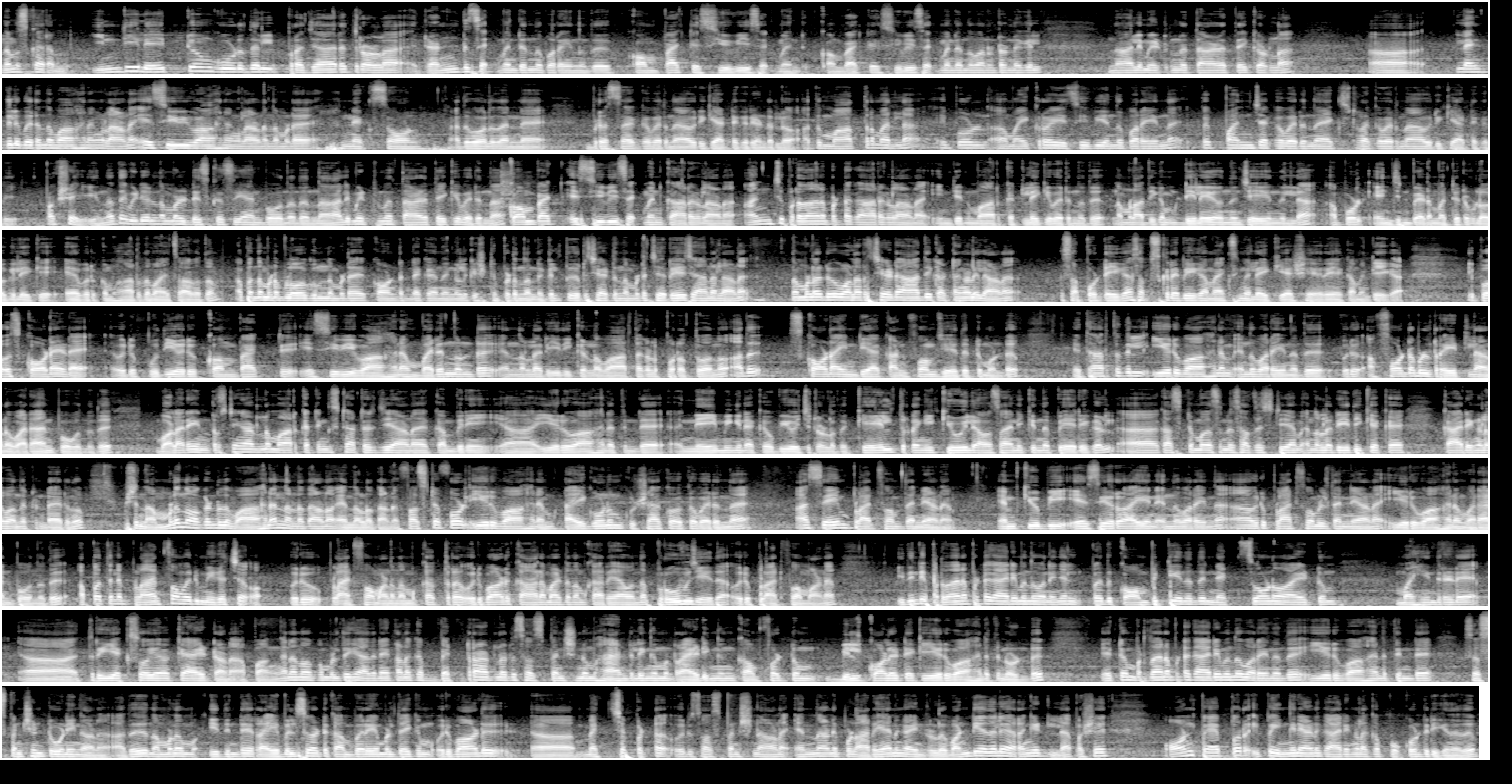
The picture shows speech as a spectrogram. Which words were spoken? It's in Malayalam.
നമസ്കാരം. ഇന്ത്യയിൽ ഏറ്റവും കൂടുതൽ പ്രചാരത്തിലുള്ള രണ്ട് സെഗ്മെന്റ് എന്ന് പറയുന്നത് compact S U V segment compact S U V segment എന്ന് പറഞ്ഞിട്ടുണ്ടെങ്കിൽ നാല് മീറ്ററിന് താഴത്തേക്കുള്ള ലെങ്ത്തിൽ വരുന്ന വാഹനങ്ങളാണ് എസ് യു വി വാഹനങ്ങളാണ് നമ്മുടെ നെക്സോൺ അതുപോലെ തന്നെ ബ്രസ്സൊക്കെ വരുന്ന ആ ഒരു കാറ്റഗറി ഉണ്ടല്ലോ. അത് മാത്രമല്ല ഇപ്പോൾ മൈക്രോ എ സി വി എന്ന് പറയുന്ന ഇപ്പോൾ പഞ്ചൊക്കെ വരുന്ന എക്സ്ട്രാ ഒക്കെ വരുന്ന ആ ഒരു കാറ്റഗറി. പക്ഷേ ഇന്നത്തെ വീഡിയോയിൽ നമ്മൾ ഡിസ്കസ് ചെയ്യാൻ പോകുന്നത് നാല് മീറ്ററിന് താഴത്തേക്ക് വരുന്ന compact S U V segment കാറുകളാണ്. അഞ്ച് പ്രധാനപ്പെട്ട കാറുകളാണ് ഇന്ത്യൻ മാർക്കറ്റിലേക്ക് വരുന്നത്. നമ്മൾ അധികം ഡിലേ ഒന്നും ചെയ്യുന്നില്ല. അപ്പോൾ എഞ്ചിൻ പേയുടെ മറ്റൊരു ബ്ലോഗിലേക്ക് ഏവർക്കും ഹാർദമായ സ്വാഗതം. അപ്പോൾ നമ്മുടെ ബ്ലോഗും നമ്മുടെ കോണ്ടന്റൊക്കെ നിങ്ങൾക്ക് ഇഷ്ടപ്പെടുന്നുണ്ടെങ്കിൽ തീർച്ചയായിട്ടും നമ്മുടെ ചെറിയ ചാനലാണ് നമ്മളൊരു വളർച്ചയുടെ ആദ്യ ഘട്ടങ്ങളിലാണ് സപ്പോർട്ട് ചെയ്യുക സബ്സ്ക്രൈബ് ചെയ്യുക മാക്സിമം ലൈക്ക് ചെയ്യുക ഷെയർ ചെയ്യുക കമന്റ് ചെയ്യുക. ഇപ്പോൾ സ്കോഡയുടെ ഒരു പുതിയൊരു കോമ്പാക്റ്റ് എസ് യു വി വാഹനം വരുന്നുണ്ട് എന്നുള്ള രീതിക്കുള്ള വാർത്തകൾ പുറത്തു വന്നു. അത് സ്കോഡ ഇന്ത്യ കൺഫേം ചെയ്തിട്ടുമുണ്ട്. യഥാർത്ഥത്തിൽ ഈ ഒരു വാഹനം എന്ന് പറയുന്നത് ഒരു അഫോർഡബിൾ റേറ്റിലാണ് വരാൻ പോകുന്നത്. വളരെ ഇൻട്രസ്റ്റിംഗ് ആയിട്ടുള്ള മാർക്കറ്റിംഗ് സ്ട്രാറ്റജിയാണ് കമ്പനി ഈ ഒരു വാഹനത്തിന്റെ നെയിമിങ്ങിനൊക്കെ ഉപയോഗിച്ചിട്ടുള്ളത്. കെയിൽ തുടങ്ങി ക്യൂവിൽ അവസാനിക്കുന്ന പേരുകൾ കസ്റ്റമേഴ്സിന് സജസ്റ്റ് ചെയ്യാം എന്നുള്ള രീതിക്കൊക്കെ കാര്യങ്ങൾ വന്നിട്ടുണ്ടായിരുന്നു. പക്ഷെ നമ്മൾ നോക്കേണ്ടത് വാഹനം നല്ലതാണോ എന്നുള്ളതാണ്. ഫസ്റ്റ് ഓഫ് ഓൾ ഈ ഒരു വാഹനം ടൈഗോണും കുഷാക്കും ഒക്കെ വരുന്ന ആ സെയിം പ്ലാറ്റ്ഫോം തന്നെയാണ്. M Q B A zero I N എന്ന് പറയുന്ന ആ ഒരു പ്ലാറ്റ്ഫോമിൽ തന്നെയാണ് ഈ ഒരു വാഹനം വരാൻ പോകുന്നത്. അപ്പോൾ തന്നെ പ്ലാറ്റ്ഫോം ഒരു മികച്ച ഒരു പ്ലാറ്റ്ഫോമാണ് നമുക്കത്ര ഒരുപാട് കാലമായിട്ട് നമുക്കറിയാവുന്ന പ്രൂവ് ചെയ്ത ഒരു പ്ലാറ്റ്ഫോമാണ് ഇതിന്റെ പ്രധാനപ്പെട്ട കാര്യമെന്ന് പറഞ്ഞു കഴിഞ്ഞാൽ ഇപ്പോൾ ഇത് കോമ്പറ്റ് ചെയ്യുന്നത് നെക്സോണുമായിട്ടും മഹീന്ദ്രയുടെ ത്രീ എക്സോയും ഒക്കെ ആയിട്ടാണ്. അപ്പോൾ അങ്ങനെ നോക്കുമ്പോഴത്തേക്ക് അതിനേക്കാളൊക്കെ ബെറ്റർ ആയിട്ടുള്ളൊരു സസ്പെൻഷനും ഹാൻഡിലിങ്ങും റൈഡിങ്ങും കംഫർട്ടും ബിൽഡ് ക്വാളിറ്റിയൊക്കെ ഈ ഒരു വാഹനത്തിനുണ്ട്. ഏറ്റവും പ്രധാനപ്പെട്ട കാര്യമെന്ന് പറയുന്നത് ഈ ഒരു വാഹനത്തിന്റെ സസ്പെൻഷൻ ട്യൂണിംഗ് ആണ്. അത് നമ്മൾ ഇതിന്റെ റൈബൽസുമായിട്ട് കമ്പയർ ചെയ്യുമ്പോഴത്തേക്കും ഒരുപാട് മെച്ചപ്പെട്ട ഒരു സസ്പെൻഷനാണ് എന്നാണ് ഇപ്പോൾ അറിയാൻ കഴിഞ്ഞിട്ടുള്ളത്. വണ്ടി അതിൽ ഇറങ്ങിയിട്ടില്ല. പക്ഷേ ഓൺ പേപ്പർ ഇപ്പോൾ ഇങ്ങനെയാണ് കാര്യങ്ങളൊക്കെ പൊയ്ക്കൊണ്ടിരിക്കുന്നത്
